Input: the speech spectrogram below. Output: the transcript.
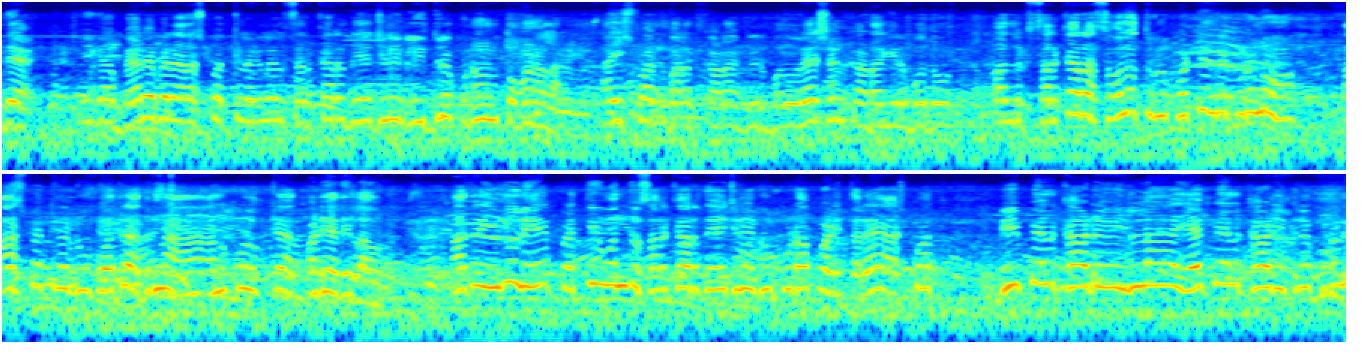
ಇದೆ? ಈಗ ಬೇರೆ ಬೇರೆ ಆಸ್ಪತ್ರೆಗಳಲ್ಲಿ ಸರ್ಕಾರದ ಯೋಜನೆಗಳು ಇದ್ರೂ ಕೂಡ ತೊಗೊಳಲ್ಲ. ಆಯುಷ್ಮಾನ್ ಭಾರತ್ ಕಾರ್ಡ್ ಆಗಿರ್ಬೋದು, ರೇಷನ್ ಕಾರ್ಡ್ ಆಗಿರ್ಬೋದು ಅಲ್ಲಿ ಸರ್ಕಾರ ಸವಲತ್ತುಗಳು ಕೊಟ್ಟಿದ್ರೆ ಕೂಡ ಆಸ್ಪತ್ರೆಗಳಿಗೆ ಹೋಗೋದ್ರೆ ಅದನ್ನು ಅನುಕೂಲಕ್ಕೆ ಪಡೆಯೋದಿಲ್ಲ ಅವರು. ಆದರೆ ಇಲ್ಲಿ ಪ್ರತಿಯೊಂದು ಸರ್ಕಾರದ ಯೋಜನೆಗೂ ಕೂಡ ಪಡಿತಾರೆ. ಅಕಸ್ಮಾತ್ ಬಿ ಪಿ ಎಲ್ ಕಾರ್ಡ್ ಇಲ್ಲ ಎ ಪಿ ಎಲ್ ಕಾರ್ಡ್ ಇದ್ದರೆ ಕೂಡ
